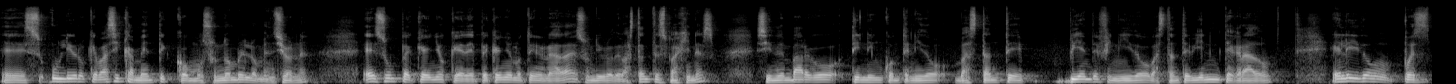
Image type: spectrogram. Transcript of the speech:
Es un libro que básicamente, como su nombre lo menciona, es un pequeño que de pequeño no tiene nada, es un libro de bastantes páginas, sin embargo tiene un contenido bastante bien definido, bastante bien integrado. He leído pues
